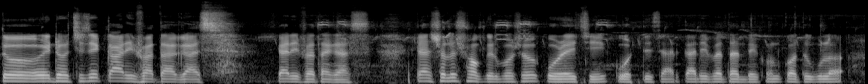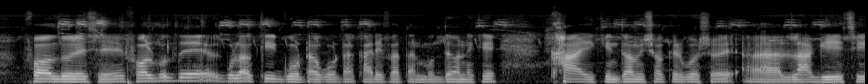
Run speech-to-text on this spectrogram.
তো এটা হচ্ছে যে কারি পাতা গাছ, কারি পাতা গাছ। এটা আসলে শখের বসেও করেছি, করতেছি। আর কারি পাতার দেখুন কতগুলো ফল ধরেছে। ফল বলতে এগুলো কি গোটা গোটা কারি পাতার মধ্যে অনেকে খায়, কিন্তু আমি শখের বসে লাগিয়েছি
